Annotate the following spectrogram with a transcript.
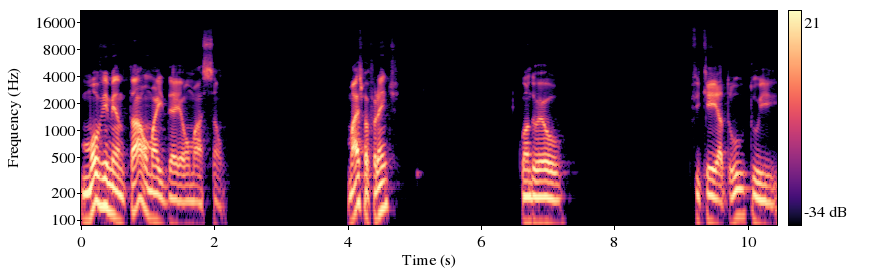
movimentar uma ideia, uma ação. Mais para frente, quando eu fiquei adulto e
